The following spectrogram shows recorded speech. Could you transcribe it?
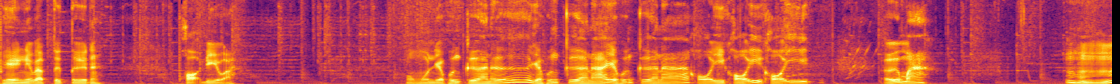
เพลงนี้แบบตื้อๆนะ เพาะดีว่ะโอ้โหอย่าเพิ่งเกลือเนอะอย่าเพิ่งเกลือนะ อย่าเพิ่งเกลือนะ ขออีกขออีกขออีก เออมา อืม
